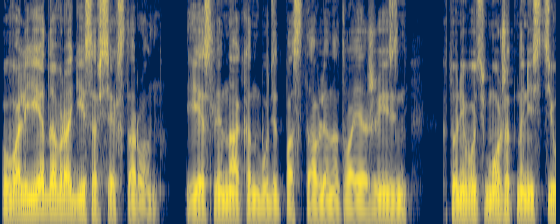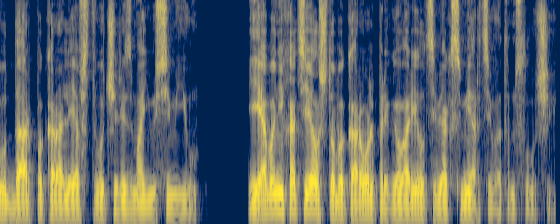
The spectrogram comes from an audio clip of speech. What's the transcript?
У Вальеда враги со всех сторон. Если на кон будет поставлена твоя жизнь, кто-нибудь может нанести удар по королевству через мою семью. Я бы не хотел, чтобы король приговорил тебя к смерти в этом случае.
